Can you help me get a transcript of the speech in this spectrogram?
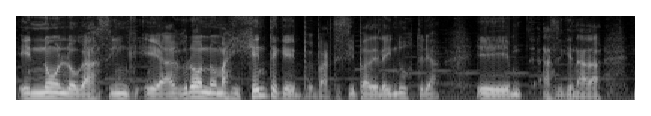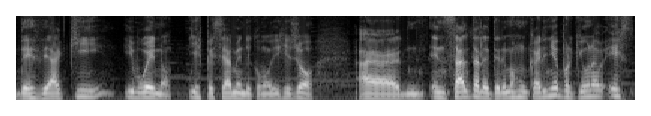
enólogas, eh, agrónomas y gente que participa de la industria. Eh, así que nada, desde aquí, y bueno, y especialmente como dije yo, en Salta le tenemos un cariño porque una es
